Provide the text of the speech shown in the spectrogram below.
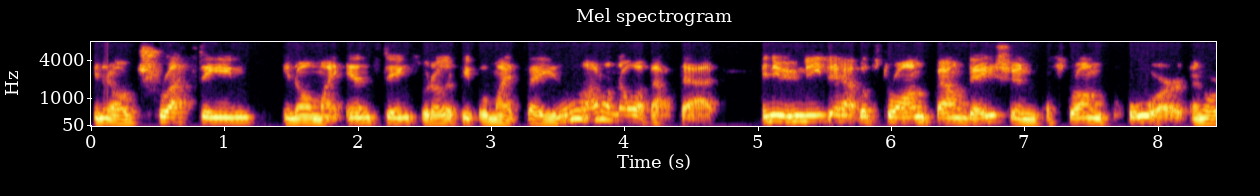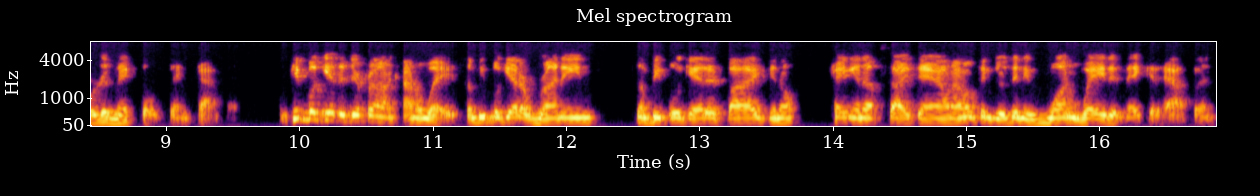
you know, trusting, you know, my instincts, what other people might say, oh, I don't know about that. And you need to have a strong foundation, a strong core in order to make those things happen. People get it different kind of ways. Some people get it running. Some people get it by, you know, hanging upside down. I don't think there's any one way to make it happen.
